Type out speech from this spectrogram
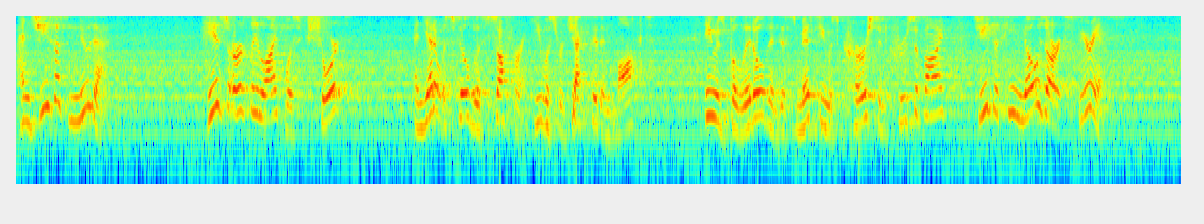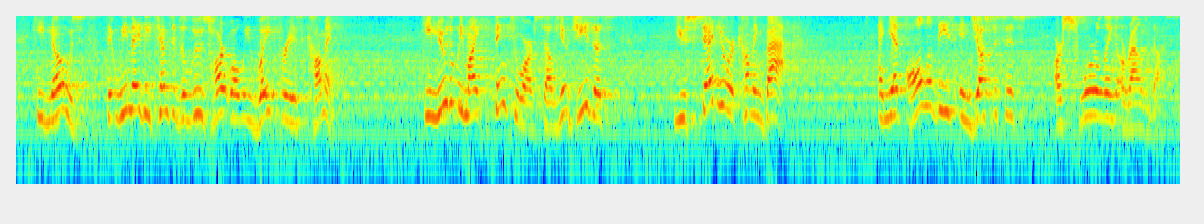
And Jesus knew that. His earthly life was short, and yet it was filled with suffering. He was rejected and mocked. He was belittled and dismissed. He was cursed and crucified. Jesus, He knows our experience. He knows that we may be tempted to lose heart while we wait for His coming. He knew that we might think to ourselves, you know, Jesus, you said you were coming back, and yet all of these injustices are swirling around us.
